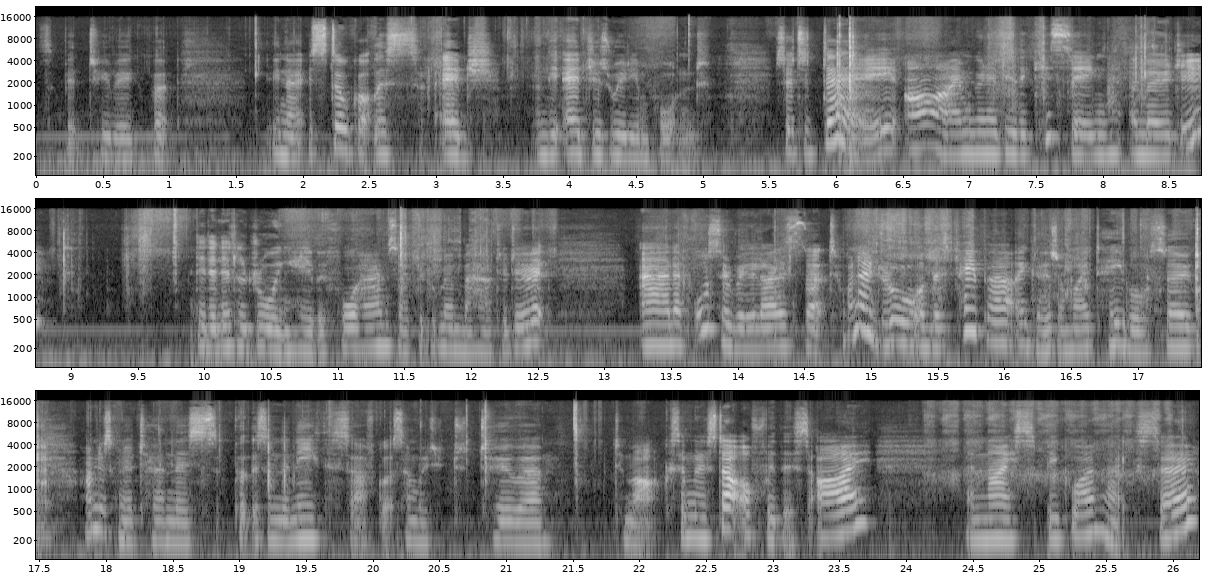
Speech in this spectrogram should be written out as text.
it's a bit too big, but you know, it's still got this edge and the edge is really important. So today I'm going to do the kissing emoji. Did a little drawing here beforehand so I could remember how to do it. And I've also realised that when I draw on this paper, it goes on my table. So I'm just going to turn this, put this underneath so I've got somewhere to, to, uh, to mark. So I'm going to start off with this eye, a nice big one like so.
